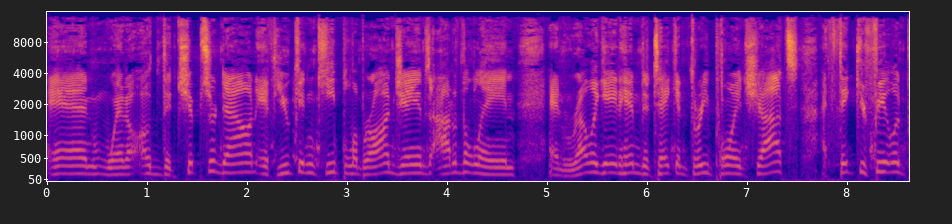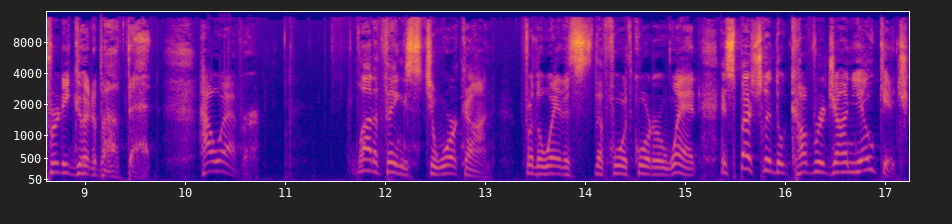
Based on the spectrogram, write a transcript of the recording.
And when uh, the chips are down, if you can keep LeBron James out of the lane and relegate him to taking three point shots, I think you're feeling pretty good about that. However, a lot of things to work on for the way this, the fourth quarter went, especially the coverage on Jokic.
